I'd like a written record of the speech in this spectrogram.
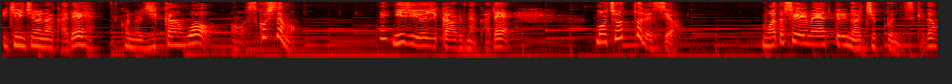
一日の中でこの時間を少しでも、ね、24時間ある中でもうちょっとですよ。もう私が今やってるのは10分ですけど、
